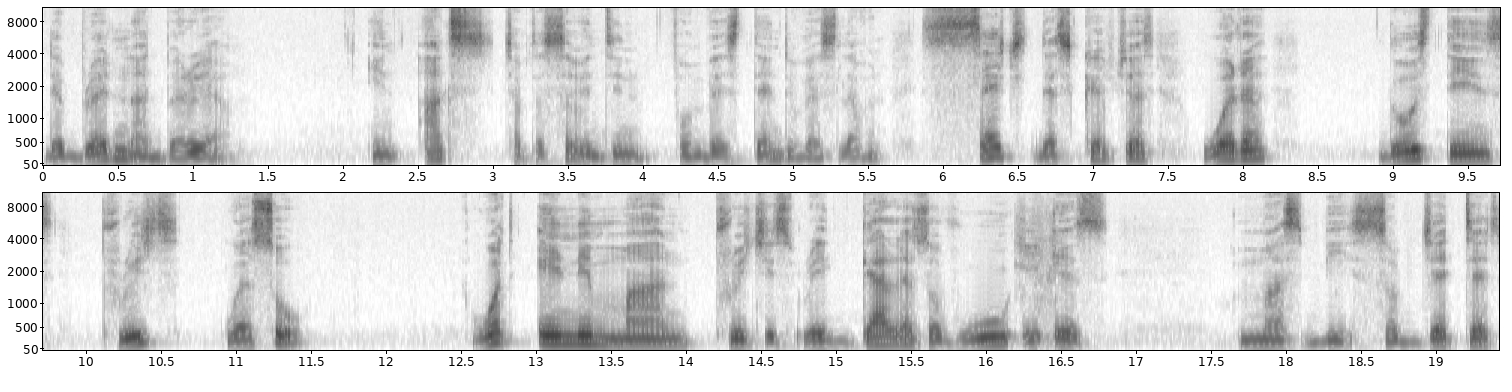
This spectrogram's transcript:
the brethren at Berea, in Acts chapter 17, from verse 10 to verse 11, search the scriptures whether those things preached were so. What any man preaches, regardless of who he is, must be subjected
